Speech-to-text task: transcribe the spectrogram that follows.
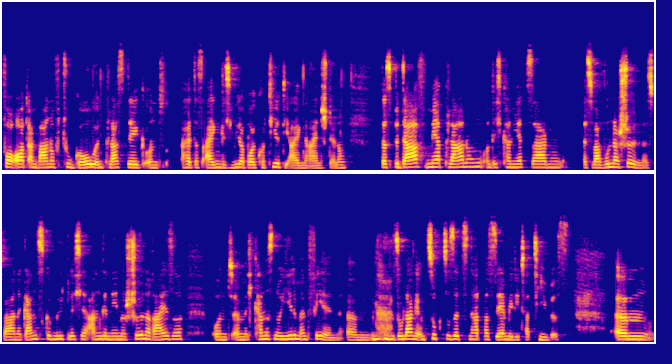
vor Ort am Bahnhof to go in Plastik und halt das eigentlich wieder boykottiert, die eigene Einstellung. Das bedarf mehr Planung und ich kann jetzt sagen, es war wunderschön. Es war eine ganz gemütliche, angenehme, schöne Reise und ähm, ich kann es nur jedem empfehlen. Ähm, so lange im Zug zu sitzen hat was sehr Meditatives. Ähm,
